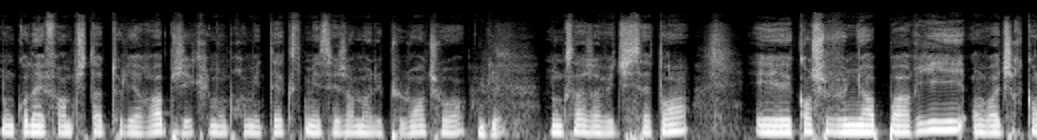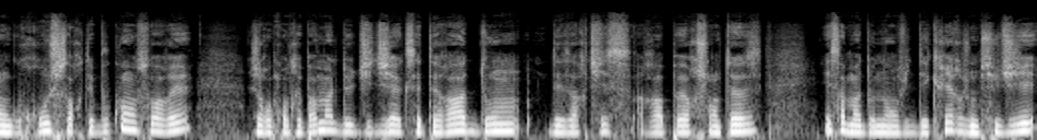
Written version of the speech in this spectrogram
Donc on avait fait un petit atelier rap, j'ai écrit mon premier texte, mais c'est jamais allé plus loin, tu vois. Donc ça, j'avais 17 ans. Et quand je suis venue à Paris, on va dire qu'en gros, je sortais beaucoup en soirée. J'ai rencontré pas mal de DJ, etc., dont des artistes, rappeurs, chanteuses. Et ça m'a donné envie d'écrire. Je me suis dit,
